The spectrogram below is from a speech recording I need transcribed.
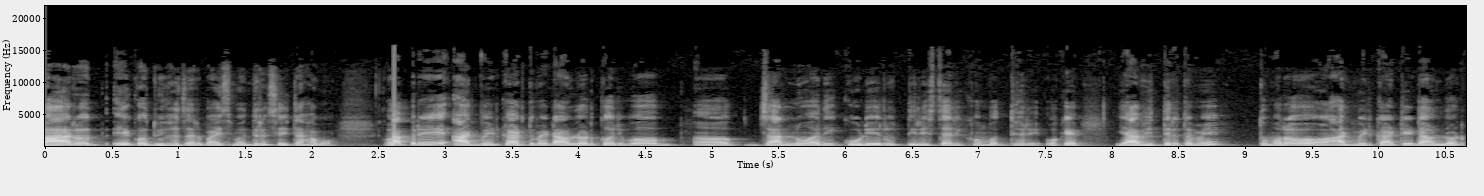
ବାର ଏକ ଦୁଇ ହଜାର ବାଇଶ ମଧ୍ୟରେ ସେଇଟା ହେବ ତାପରେ ଆଡ଼ମିଟ୍ କାର୍ଡ଼ ତୁମେ ଡାଉନଲୋଡ଼୍ କରିବ ଜାନୁଆରୀ କୋଡ଼ିଏରୁ ତିରିଶ ତାରିଖ ମଧ୍ୟରେ ଓକେ ୟା ଭିତରେ ତୁମେ ତୁମର ଆଡ଼ମିଟ୍ କାର୍ଡ଼ଟି ଡାଉନଲୋଡ଼୍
